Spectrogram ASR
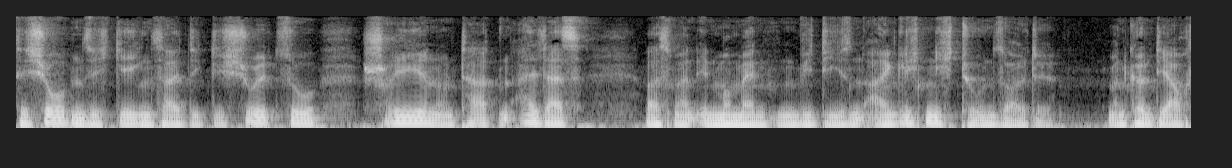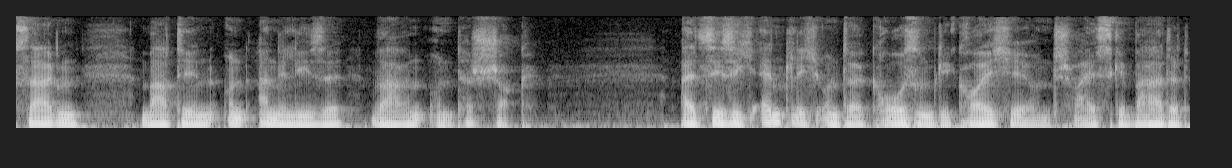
Sie schoben sich gegenseitig die Schuld zu, schrien und taten all das, was man in Momenten wie diesen eigentlich nicht tun sollte. Man könnte ja auch sagen, Martin und Anneliese waren unter Schock. Als sie sich endlich unter großem Gekeuche und Schweiß gebadet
